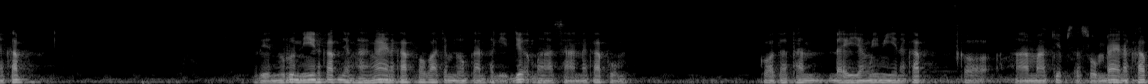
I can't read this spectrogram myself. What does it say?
นะครับ เหรียญรุ่นนี้นะครับยังหาง่ายนะครับ เพราะว่าจำนวนการผลิตเยอะมหาศาลนะครับผม ก็ถ้าท่านใดยังไม่มีนะครับ ก็หามาเก็บสะสมได้นะครับ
